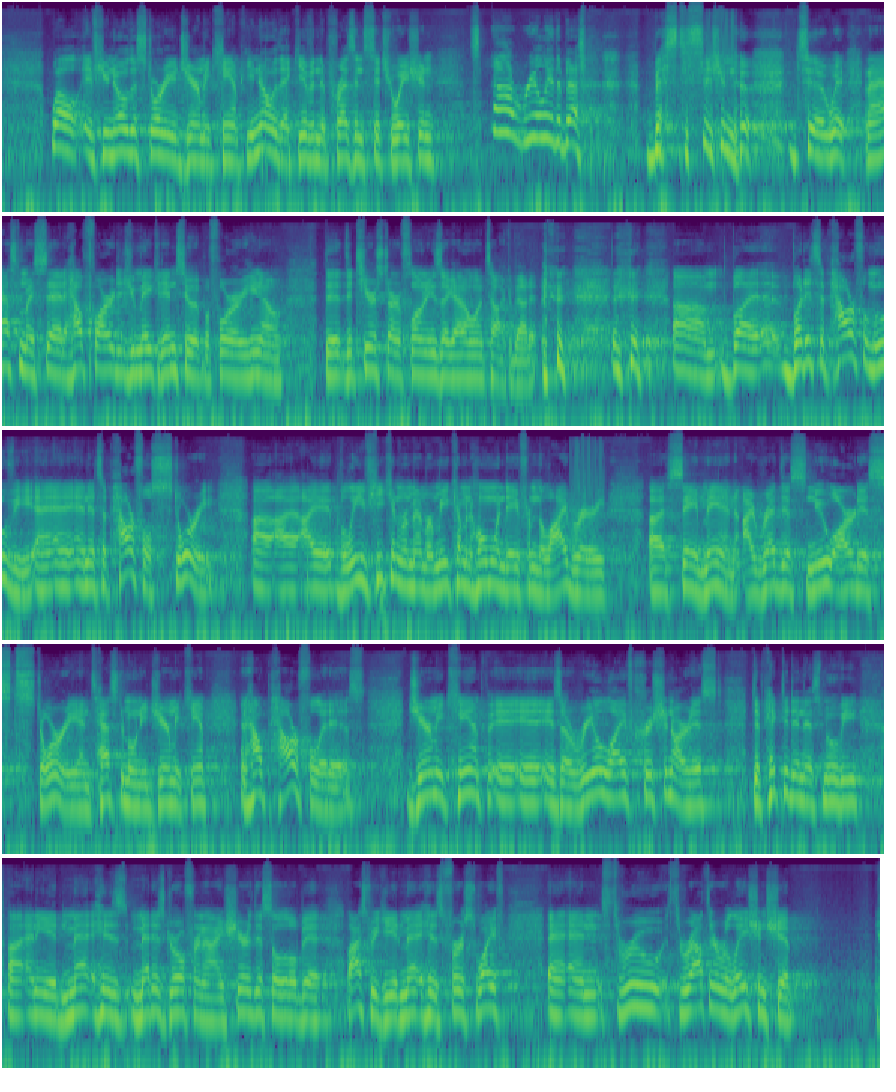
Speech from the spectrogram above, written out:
well, if you know the story of Jeremy Camp, you know that given the present situation, it's not really the best, best decision to, to wait. And I asked him, I said, how far did you make it into it before, you know, the, the tears started flowing? He's like, I don't want to talk about it. um, but, but it's a powerful movie, and, and it's a powerful story. Uh, I, I, believe he can remember me coming home one day from the library uh, saying, man, I read this new artist's story and testimony, Jeremy Camp, and how powerful it is. Jeremy Camp is a real life Christian artist depicted in this movie, uh, and he had met his, met his girlfriend, and I shared this a little bit last week. He had met his first wife, and, and through, throughout their relationship,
